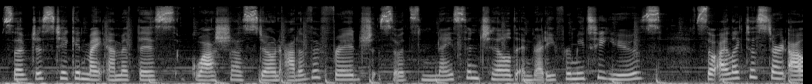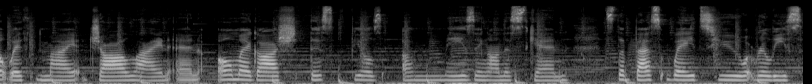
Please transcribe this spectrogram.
So I've just taken my amethyst gua sha stone out of the fridge so it's nice and chilled and ready for me to use. So I like to start out with my jawline and oh my gosh, this feels amazing on the skin. It's the best way to release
